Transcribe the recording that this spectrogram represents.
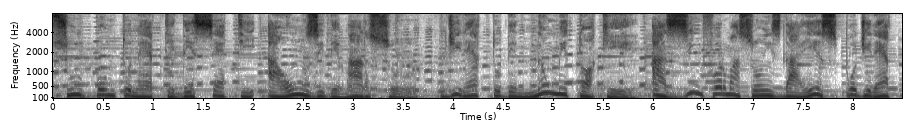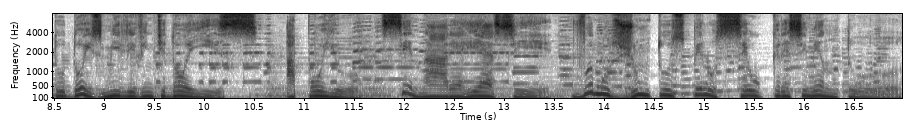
radiosul.net de 7 a 11 de março, direto de Não Me Toque, as informações da Expo Direto 2022. Apoio Senar RS. Vamos juntos pelo seu crescimento.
